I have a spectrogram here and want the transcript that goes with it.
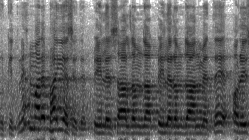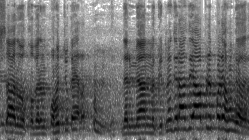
ये कितने हमारे भाई ऐसे थे, पिछले साल रमज़ान, पिछले रमज़ान में थे, और इस साल वो कब्र में पहुँच चुके हैं। दरमियान में कितने जनाजे आपने पढ़े होंगे अगर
